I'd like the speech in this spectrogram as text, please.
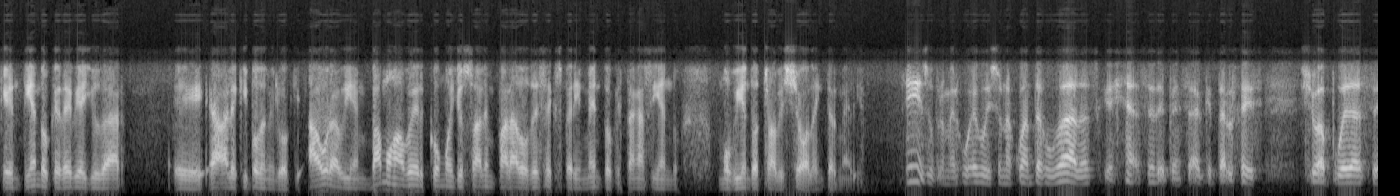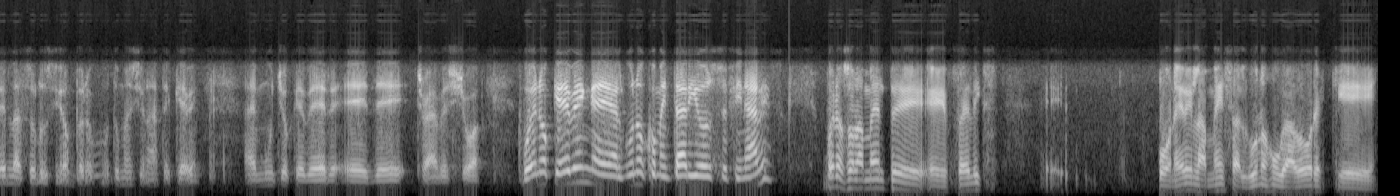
que entiendo que debe ayudar eh, al equipo de Milwaukee. Ahora bien, vamos a ver cómo ellos salen parados de ese experimento que están haciendo, moviendo a Travis Shaw a la intermedia. Sí, en su primer juego hizo unas cuantas jugadas que hace de pensar que tal vez Shoa pueda ser la solución, pero como tú mencionaste, Kevin, hay mucho que ver eh, de Travis Shaw. Bueno, Kevin, eh, ¿algunos comentarios finales? Bueno, solamente, eh, Félix, poner en la mesa algunos jugadores que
